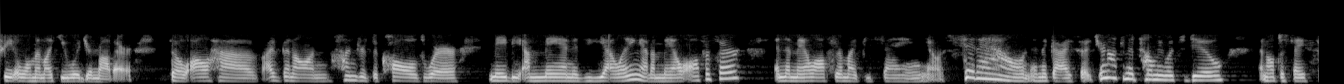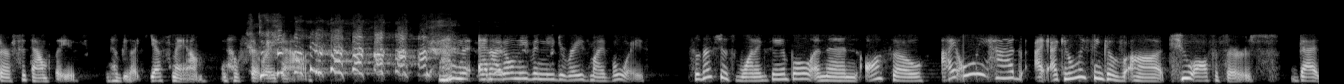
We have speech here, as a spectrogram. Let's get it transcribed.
treat a woman like you would your mother. So I'll have, I've been on hundreds of calls where maybe a man is yelling at a male officer and the male officer might be saying, you know, sit down. And the guy says, you're not going to tell me what to do. And I'll just say, sir, sit down, please. And he'll be like, yes, ma'am. And he'll sit right down. and, and I don't even need to raise my voice. So that's just one example. And then also, I only had, I, I can only think of uh, two officers that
